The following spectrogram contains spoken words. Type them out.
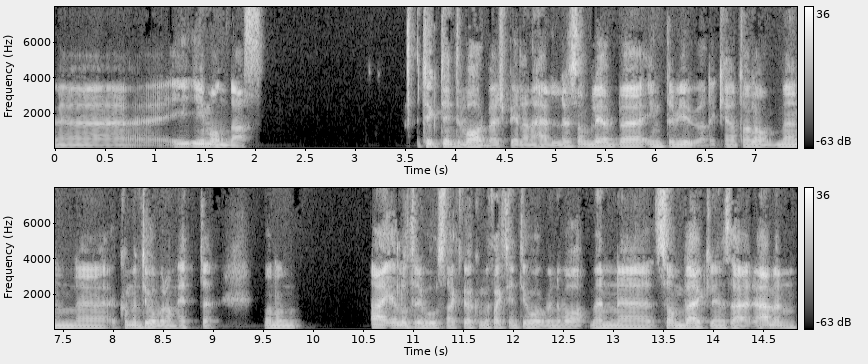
eh, i, i måndags. Jag tyckte inte Varbergsspelarna heller som blev eh, intervjuade kan jag tala om. Men eh, jag kommer inte ihåg vad de hette. var någon, nej, jag låter det vara osagt för jag kommer faktiskt inte ihåg vem det var. Men eh, som verkligen så här, ja men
